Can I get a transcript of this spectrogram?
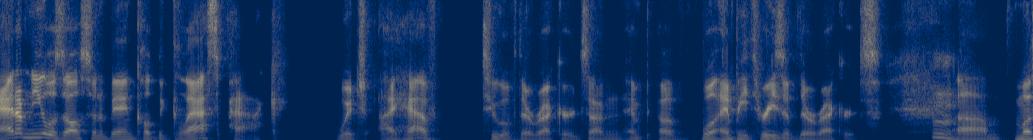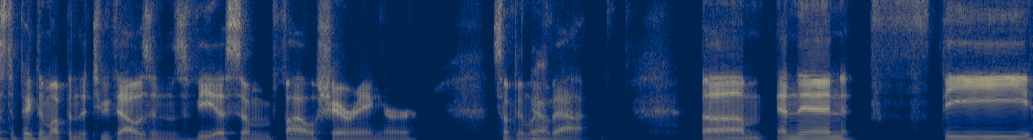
Adam Neal was also in a band called the Glass Pack, which I have two of their records on of well MP3s of their records. Hmm. Um, must have picked them up in the 2000s via some file sharing or something like yep. that. Um, and then the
